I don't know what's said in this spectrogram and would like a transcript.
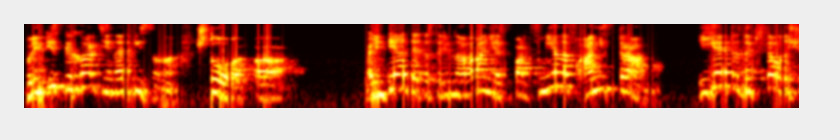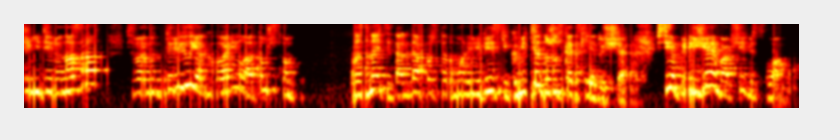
В Олимпийской хартии написано, что Олимпиада – это соревнования спортсменов, а не стран. И я это написала еще неделю назад в своем интервью. Я говорила о том, что, вы знаете, тогда просто мой Олимпийский комитет должен сказать следующее. Все приезжаем вообще бесплатно.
